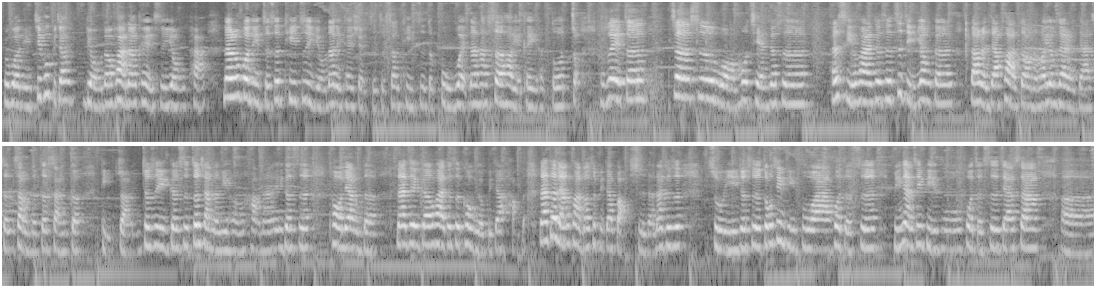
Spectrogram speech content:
如果你肌肤比较油的话，那可以是用它。那如果你只是 T 字油，那你可以选择只剩 T 字的部位。那它色号也可以很多种。所以这这是我目前就是很喜欢，就是自己用跟帮人家化妆，然后用在人家身上的这三个底妆，就是一个是遮瑕能力很好，那一个是透亮的，那这个的话就是控油比较好的。那这两款都是比较保湿的，那就是属于就是中性皮肤啊，或者是敏感性皮肤，或者是加上呃。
